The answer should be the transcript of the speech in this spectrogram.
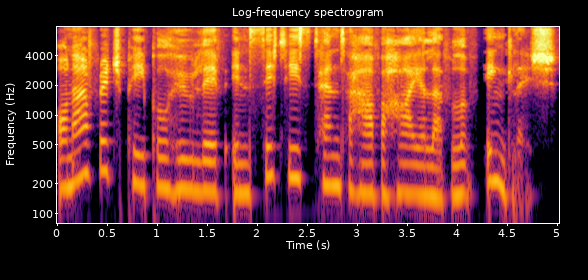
On average, people who live in cities tend to have a higher level of English.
